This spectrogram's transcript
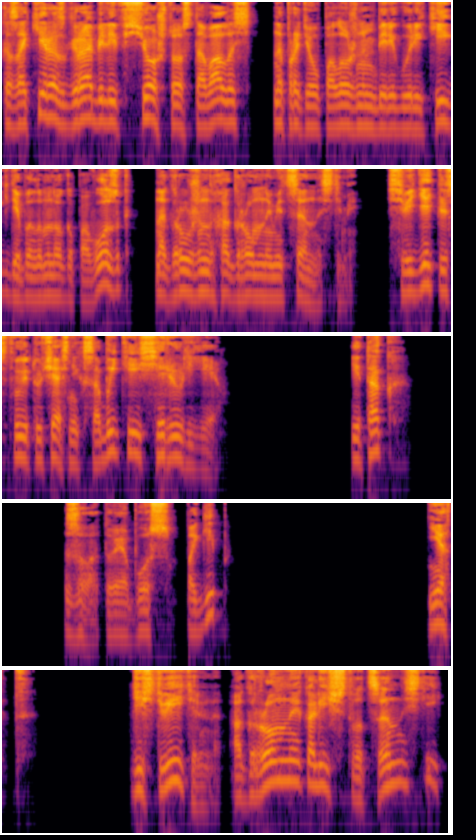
Казаки разграбили все, что оставалось на противоположном берегу реки, где было много повозок, нагруженных огромными ценностями, свидетельствует участник событий Серюрье. Итак, золотой обоз погиб? Нет. Действительно, огромное количество ценностей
